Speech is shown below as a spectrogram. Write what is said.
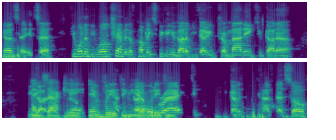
you know, it's a, it's a. If you want to be world champion of public speaking, you got to be very dramatic. You gotta, you exactly gotta, you know, everything, have, you everything. You gotta have that. So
